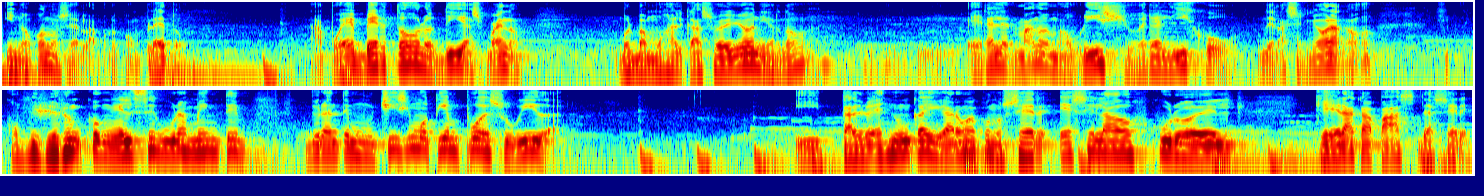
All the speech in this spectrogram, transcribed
y no conocerla por completo. La puedes ver todos los días. Bueno, Volvamos al caso de Jonier, ¿no? Era el hermano de Mauricio, era el hijo de la señora, ¿no? Convivieron con él seguramente durante muchísimo tiempo de su vida. Y tal vez nunca llegaron a conocer ese lado oscuro de él que era capaz de hacer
